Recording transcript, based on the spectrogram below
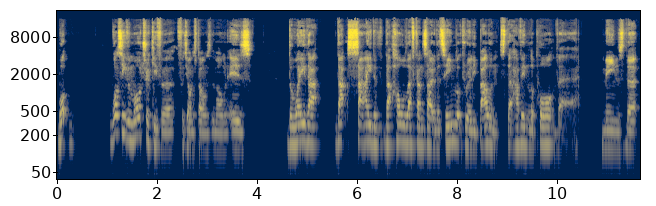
what what's even more tricky for for John Stones at the moment is the way that that side of that whole left hand side of the team looked really balanced. That having Laporte there means that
